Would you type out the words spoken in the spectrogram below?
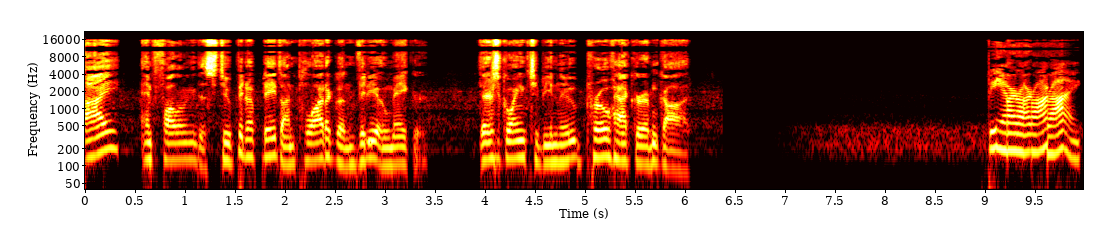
I am following the stupid update on Plotagon Video Maker. There's going to be Noob Pro Hacker M God. BRRRI,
